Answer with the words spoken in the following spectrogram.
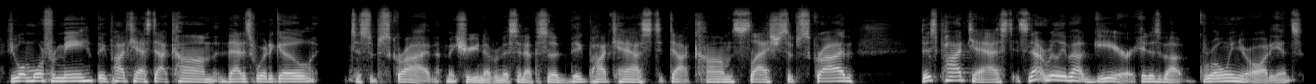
If you want more from me, bigpodcast.com, that is where to go to subscribe. Make sure you never miss an episode. Bigpodcast.com slash subscribe. This podcast, it's not really about gear. It is about growing your audience,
